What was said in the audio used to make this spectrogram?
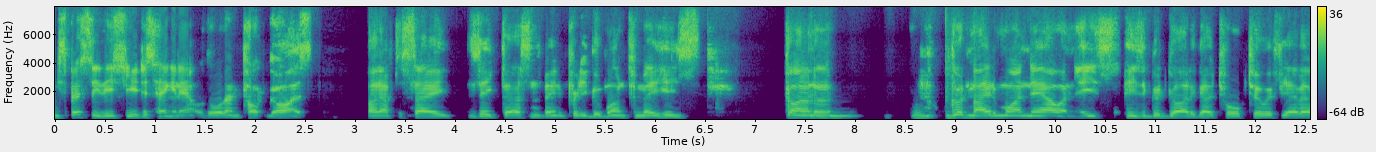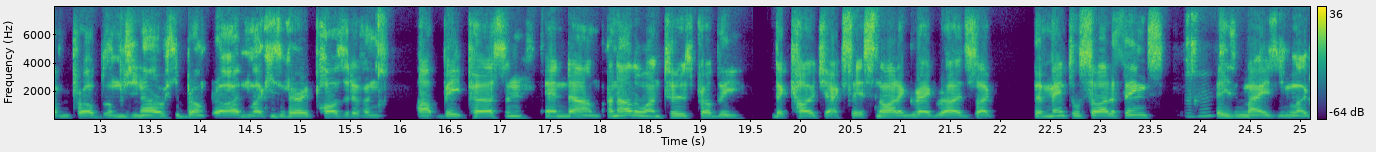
especially this year, just hanging out with all them top guys, I'd have to say Zeke Thurston's been a pretty good one for me. He's kind of good mate of mine now, and he's he's a good guy to go talk to if you're ever having problems, you know, with your bronc riding. Like he's a very positive and upbeat person. And um, another one too is probably the coach actually at Snyder, Greg Rhodes. Like the mental side of things, he's amazing. Like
